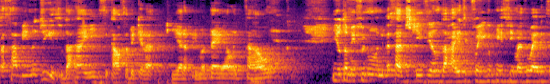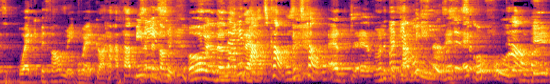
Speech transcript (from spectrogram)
a Sabina disso, da Raíssa e tal, sabia que, era, que era prima dela e tal. E eu também fui no aniversário de 15 anos da Raíssa, que foi aí que eu conheci mais o Eric, o Eric pessoalmente. O Eric, a a Sabina Gente, pessoalmente. Oh, meu Deus do céu! Calma, gente, calma. É, é, falei pra É porque é Sabina, confuso, é, gente, é confuso, calma. porque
